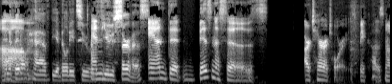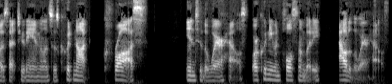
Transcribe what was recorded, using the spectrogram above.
and if they don't Um, have the ability to and- refuse service, and that businesses are territories because notice that too the ambulances could not cross into the warehouse or couldn't even pull somebody out of the warehouse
